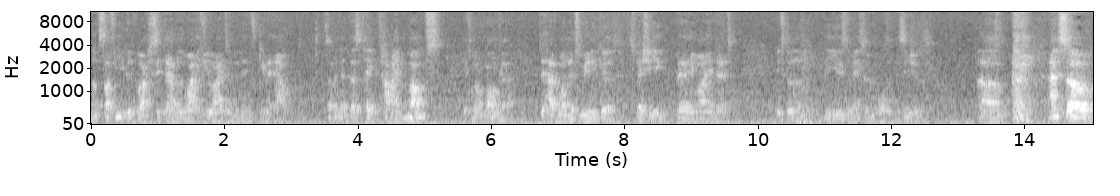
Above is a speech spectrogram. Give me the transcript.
Not something you could rush, sit down and write a few items and then give it out. Something that does take time, months, if not longer, to have one that's really good, especially bearing in mind that it's going to be used to make some important decisions. Um, and so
